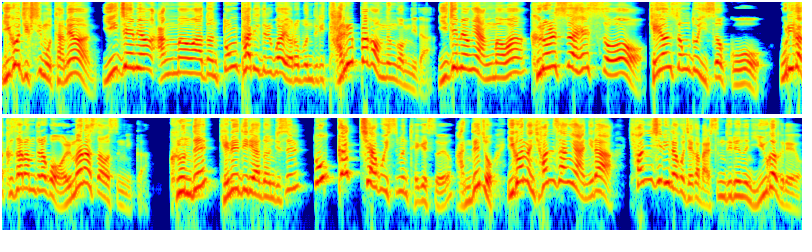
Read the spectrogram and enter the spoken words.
이거 직시 못하면 이재명 악마와던 똥파리들과 여러분들이 다를 바가 없는 겁니다. 이재명의 악마와 그럴싸했어. 개연성도 있었고 우리가 그 사람들하고 얼마나 싸웠습니까? 그런데 걔네들이 하던 짓을 똑같이 하고 있으면 되겠어요? 안 되죠. 이거는 현상이 아니라 현실이라고 제가 말씀드리는 이유가 그래요.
